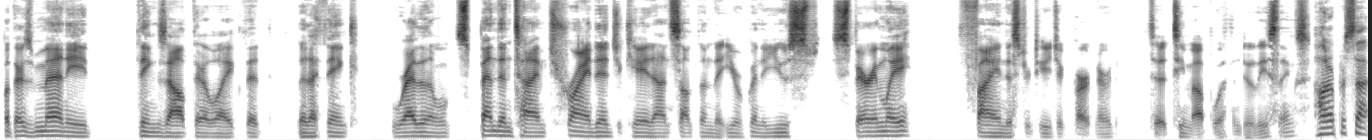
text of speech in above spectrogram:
but there's many things out there like that, that I think rather than spending time trying to educate on something that you're going to use sparingly, find a strategic partner to team up with and do these things. 100%.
